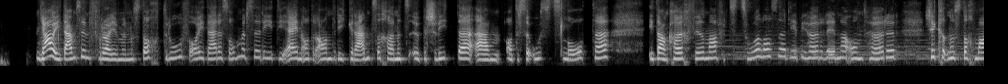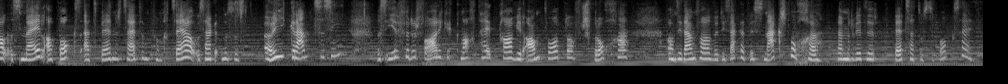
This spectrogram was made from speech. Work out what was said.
ja, in dem Sinne freuen wir uns doch darauf, auch in dieser Sommerserie die ein oder andere Grenze können zu überschreiten ähm, oder sie auszuloten. Ich danke euch vielmals fürs Zuhören, liebe Hörerinnen und Hörer. Schickt uns doch mal ein Mail an box.bernerzeitung.ch und sagt uns, was eure Grenzen sind, was ihr für Erfahrungen gemacht habt. Wir antworten auch versprochen. Und in dem Fall würde ich sagen, bis nächste Woche, wenn wir wieder BZ aus der Box haben.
